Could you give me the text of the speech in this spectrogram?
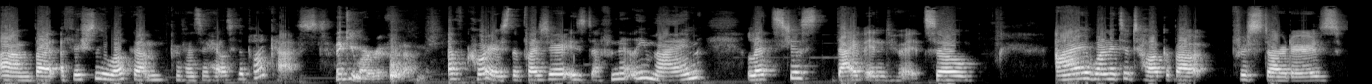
Um, but officially, welcome Professor Hale to the podcast. Thank you, Margaret, for having me. Of course, the pleasure is definitely mine. Let's just dive into it. So, I wanted to talk about, for starters,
